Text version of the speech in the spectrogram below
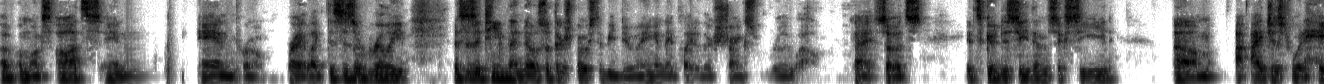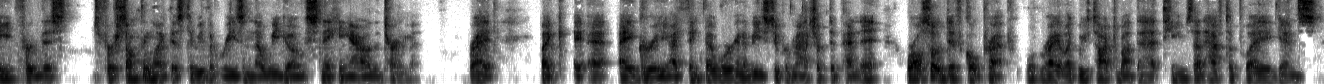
amongst Otz and and Prohm. Right, like this is a really, this is a team that knows what they're supposed to be doing, and they play to their strengths really well. Okay, so it's it's good to see them succeed. Um, I, I just would hate for this for something like this to be the reason that we go snaking out of the tournament, right? Like I, I agree. I think that we're going to be super matchup dependent. We're also a difficult prep, right? Like we've talked about that. Teams that have to play against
